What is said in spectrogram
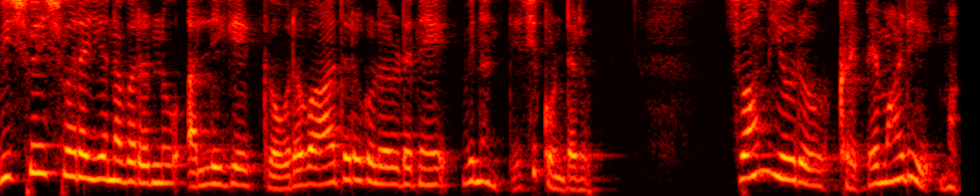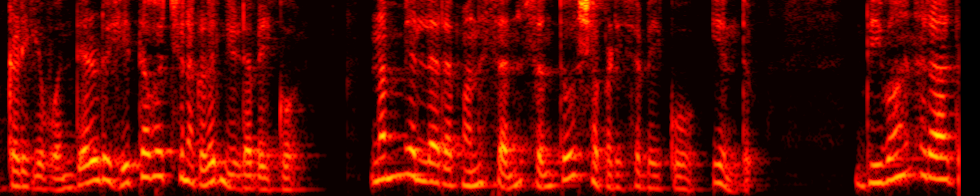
ವಿಶ್ವೇಶ್ವರಯ್ಯನವರನ್ನು ಅಲ್ಲಿಗೆ ಗೌರವಾದರುಗಳೊಡನೆ ವಿನಂತಿಸಿಕೊಂಡರು. ಸ್ವಾಮಿಯವರು ಕೃಪೆ ಮಾಡಿ ಮಕ್ಕಳಿಗೆ ಒಂದೆರಡು ಹಿತವಚನಗಳು ನೀಡಬೇಕು. ನಮ್ಮೆಲ್ಲರ ಮನಸ್ಸನ್ನು ಸಂತೋಷಪಡಿಸಬೇಕು ಎಂದು. ದಿವಾನರಾದ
